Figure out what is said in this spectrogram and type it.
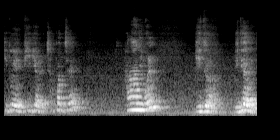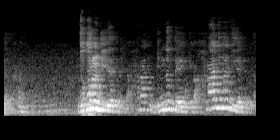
기도의 비결 첫 번째 하나님을 믿으라 믿어야 된다. 하나님. 누구를 믿어야 되느냐? 하나님 믿는데 우리가 하나님을 믿어야 된다.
